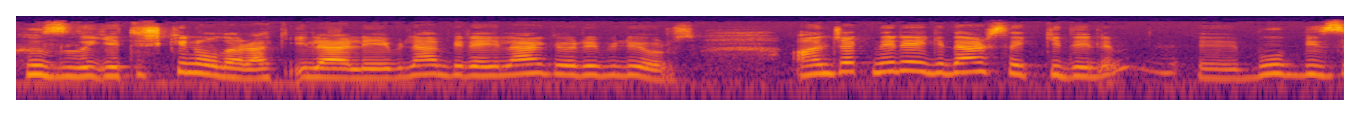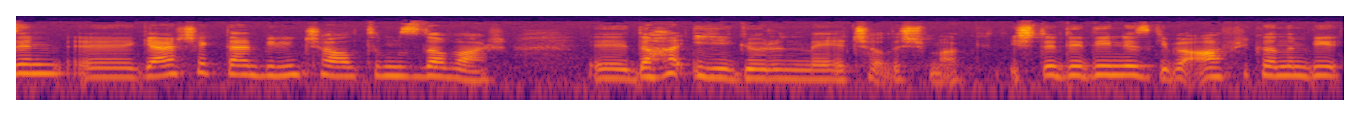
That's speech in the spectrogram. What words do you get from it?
hızlı, yetişkin olarak ilerleyebilen bireyler görebiliyoruz. Ancak nereye gidersek gidelim e, bu bizim e, gerçekten bilinçaltımızda var. E, Daha iyi görünmeye çalışmak. İşte dediğiniz gibi Afrika'nın bir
